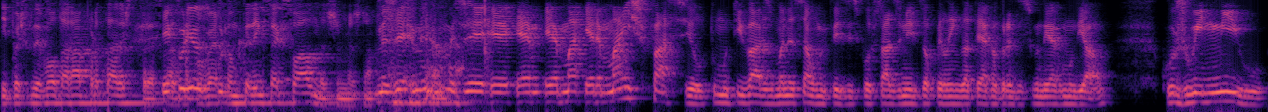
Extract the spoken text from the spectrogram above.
e depois poder voltar a apertar isto. Parece É quase uma curioso, conversa porque- um bocadinho sexual, mas, mas não. Mas, é, não, mas é, é- é- é era mais fácil tu motivares uma nação, e fez isso pelos Estados Unidos ou pela Inglaterra durante a Segunda Guerra Mundial, cujo inimigo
